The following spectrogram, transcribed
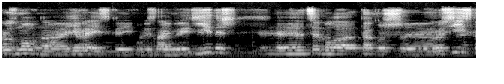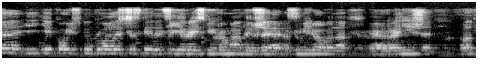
розмовна єврейська, яку ми знаємо як їдиш. Е, Це була також е, російська, і- якою спілкувалася частина цієї єврейської громади, вже асимільована е, раніше. От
